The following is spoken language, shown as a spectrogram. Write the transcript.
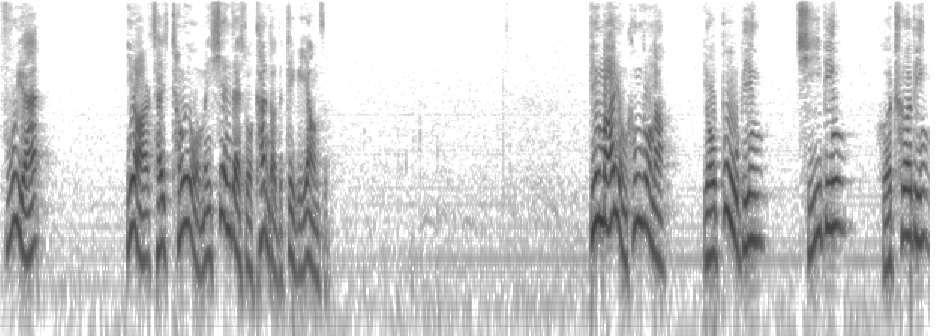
复原，因而才成为我们现在所看到的这个样子。兵马俑坑中呢，有步兵、骑兵和车兵。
